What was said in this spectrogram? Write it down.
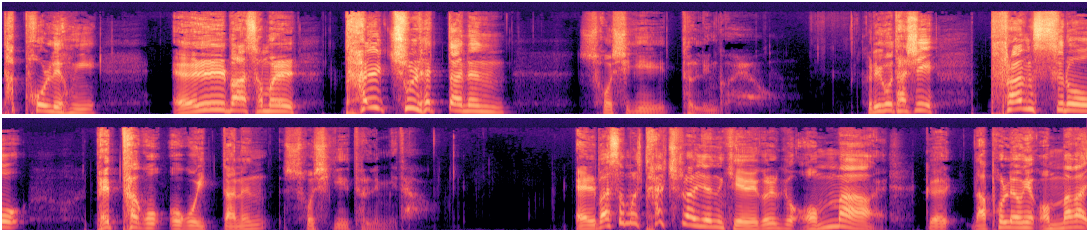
나폴레옹이 엘바섬을 탈출했다는 소식이 들린 거예요. 그리고 다시 프랑스로 배 타고 오고 있다는 소식이 들립니다. 엘바섬을 탈출하려는 계획을 그 엄마, 그 나폴레옹의 엄마가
